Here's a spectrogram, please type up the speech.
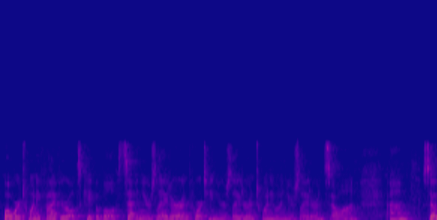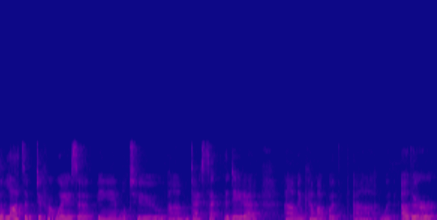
What were 25 year olds capable of seven years later and 14 years later and 21 years later and so on? Um, so lots of different ways of being able to um, dissect the data um, and come up with, uh, with other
